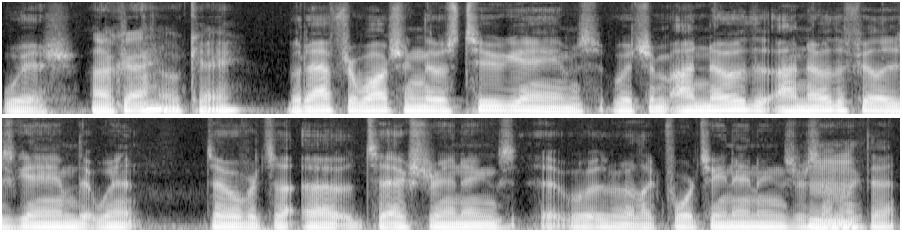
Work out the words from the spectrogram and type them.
wish. okay. okay, But after watching those two games, which I know that I know the Phillies game that went to over to, uh, to extra innings, it was like 14 innings or something Mm-hmm. like that.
